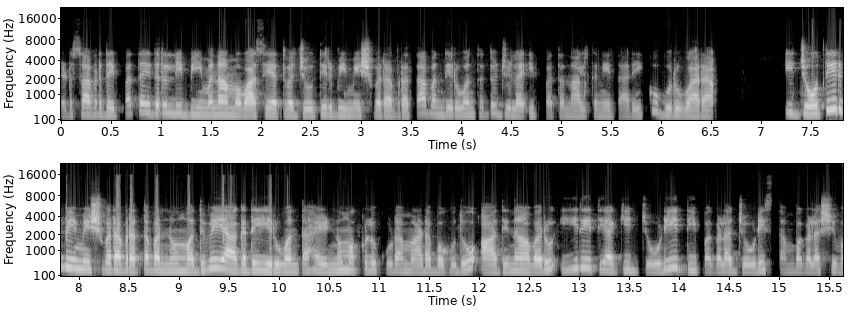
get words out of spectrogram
ಎರಡು ಸಾವಿರದ ಇಪ್ಪತ್ತೈದರಲ್ಲಿ ಭೀಮನ ಅಮಾವಾಸ್ಯೆ ಅಥವಾ ಜ್ಯೋತಿರ್ಭೀಮೇಶ್ವರ ವ್ರತ ಬಂದಿರುವಂಥದ್ದು ಜುಲೈ ಇಪ್ಪತ್ತ ನಾಲ್ಕನೇ ತಾರೀಕು ಗುರುವಾರ. ಈ ಜ್ಯೋತಿರ್ಭೀಮೇಶ್ವರ ವ್ರತವನ್ನು ಮದುವೆಯಾಗದೇ ಇರುವಂತಹ ಹೆಣ್ಣು ಮಕ್ಕಳು ಕೂಡ ಮಾಡಬಹುದು. ಆ ದಿನ ಅವರು ಈ ರೀತಿಯಾಗಿ ಜೋಡಿ ದೀಪಗಳ, ಜೋಡಿ ಸ್ತಂಭಗಳ, ಶಿವ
